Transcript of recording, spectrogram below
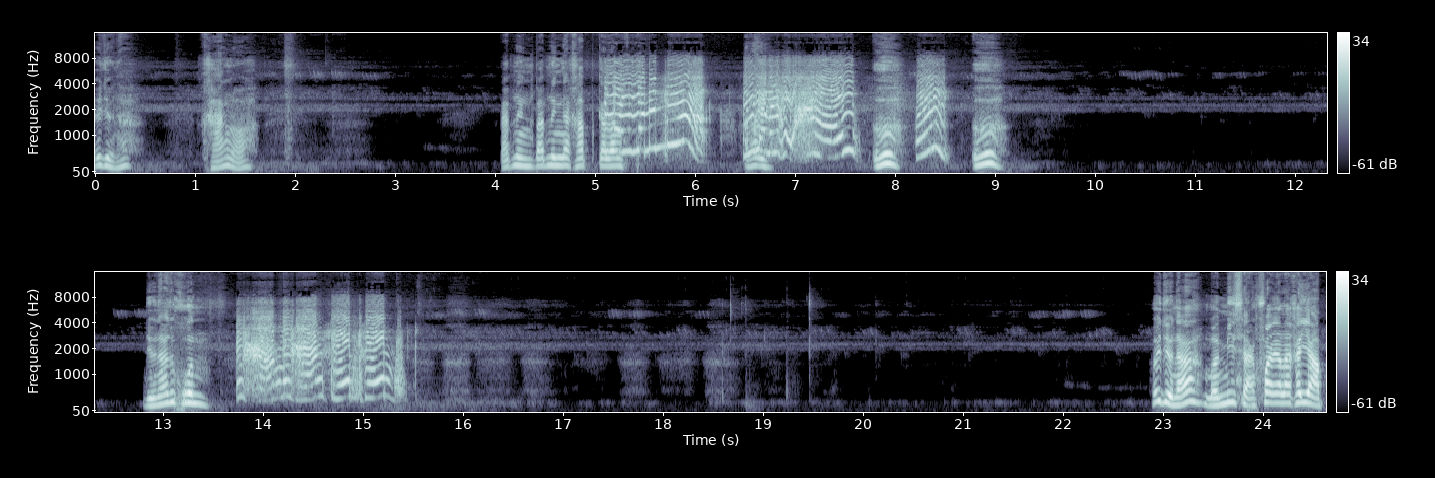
เฮ้ยเดี๋ยวนะ ค้างเหรอ แป๊บหนึ่งแป๊บหนึ่งนะครับกำลังอะไรเออ เออ เดี๋ยวนะทุกคนไม่ค้างไม่ค้างซูมซูมเฮ้ยเดี๋ยวนะ เหมือนมีแสงไฟอะไรขยับ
